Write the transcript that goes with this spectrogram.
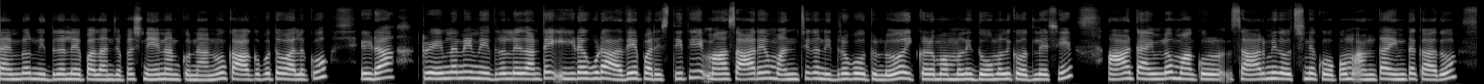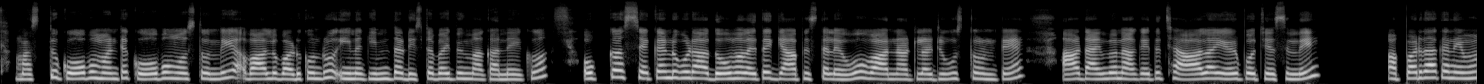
టైంలో నిద్ర లేపాలని చెప్పేసి నేను అనుకున్నాను కాకపోతే వాళ్ళకు ఈడ ట్రైన్‌లోనే నిద్ర లేదంటే ఈడ కూడా అదే పరిస్థితి. మా సారేమో మంచిగా నిద్రపోతుండు. ఇక్కడ మమ్మల్ని దోమలకి వదిలేసి. ఆ టైంలో మాకు సార్ మీద వచ్చిన కోపం అంతా ఇంత కాదు. మస్తు కోపం అంటే కోపం వస్తుంది. వాళ్ళు పడుకుండ్రు. ఈయనకి ఇంత డిస్టర్బ్ అవుతుంది మా కన్నయ్యకు. ఒక్క సెకండ్ కూడా ఆ దోమలు అయితే గ్యాప్ ఇస్తలేవు. వాడిని అట్లా చూస్తుంటే ఆ టైంలో నాకైతే చాలా ఏడుపొచ్చేసింది. అప్పటిదాకానేమో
